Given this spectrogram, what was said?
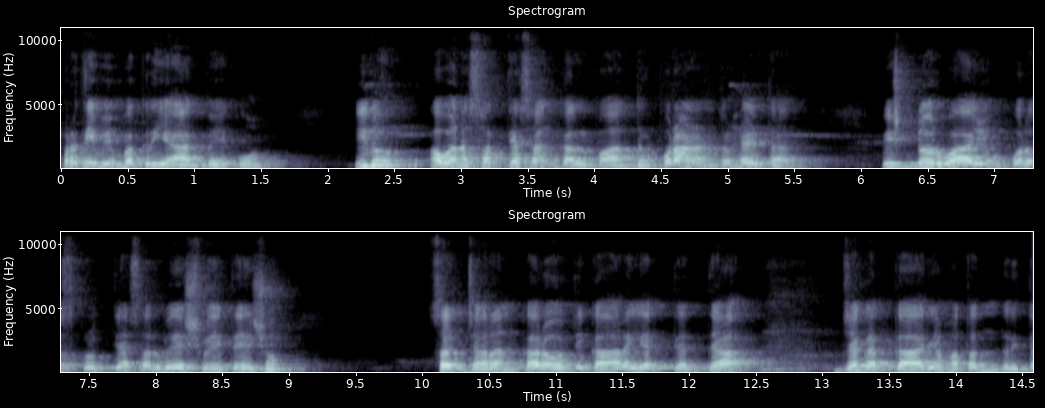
ಪ್ರತಿಬಿಂಬಕ್ರಿಯೆ ಆಗಬೇಕು. ಇದು ಅವನ ಸತ್ಯ ಸಂಕಲ್ಪ ಅಂತ ಪುರಾಣ ಹೇಳ್ತಾರೆ. ವಿಷ್ಣುರ್ವಾಯುಂ ಪುರಸ್ಕೃತ್ಯ ಸರ್ವೇ ಶ್ವೇತೇಶು ಸಂಚರನ್ ಕರೋತಿ ಕಾರಯತ್ಯದ್ಯ ಜಗತ್ಕಾರ್ಯ ಮತಂದ್ರಿತ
